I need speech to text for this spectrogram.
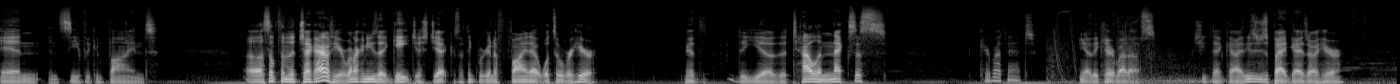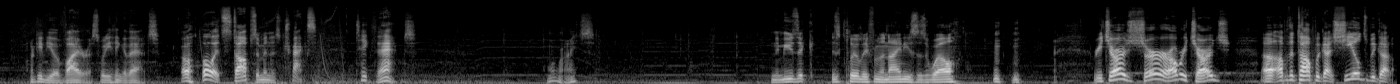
and, and see if we can find uh, something to check out here. We're not going to use that gate just yet because I think we're going to find out what's over here. We have the the, uh, the Talon Nexus. Care about that? Yeah, they care about us. Shoot that guy. These are just bad guys out here. I'll give you a virus. What do you think of that? Oh, oh it stops him in his tracks. Take that. All right. And the music is clearly from the 90s as well. recharge? Sure, I'll recharge. Uh, up the top, we got shields, we got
